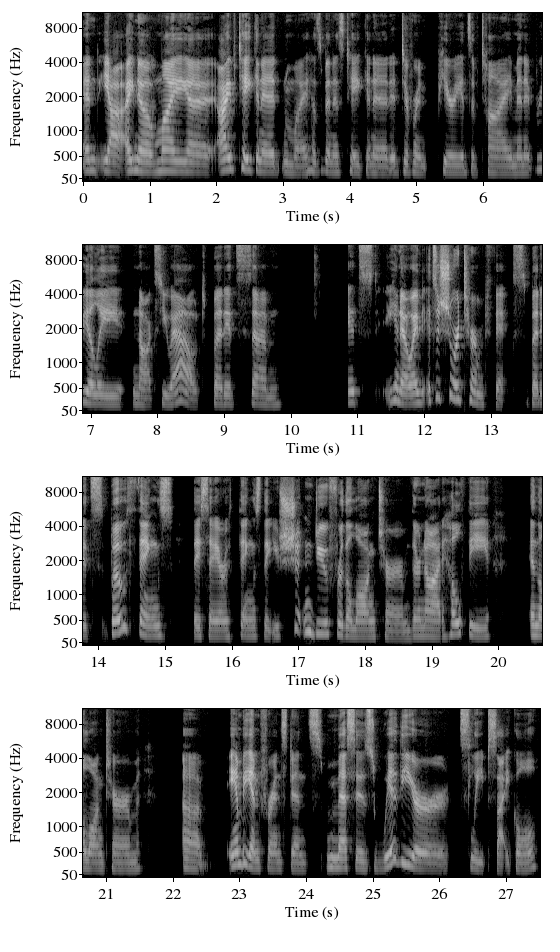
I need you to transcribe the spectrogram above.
and yeah, I know my uh, I've taken it. and My husband has taken it at different periods of time, and it really knocks you out. But it's um, it's you know I, it's a short-term fix but it's both things they say are things that you shouldn't do for the long term they're not healthy in the long term uh, ambien for instance messes with your sleep cycle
